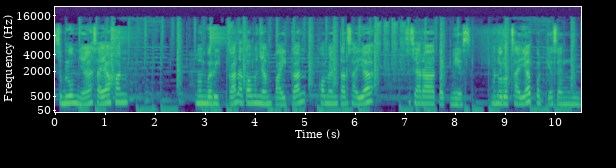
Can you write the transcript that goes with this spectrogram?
Sebelumnya, saya akan memberikan atau menyampaikan komentar saya secara teknis. Menurut saya podcast yang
